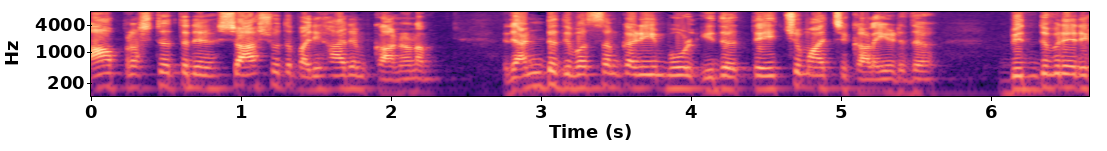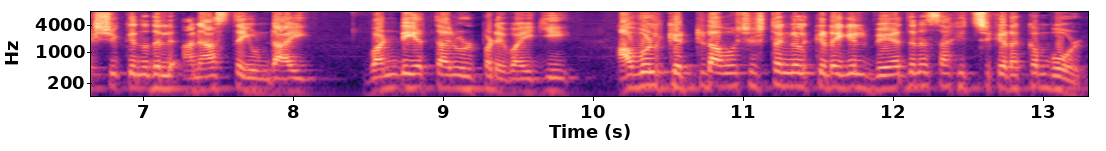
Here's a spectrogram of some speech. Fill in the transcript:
ആ പ്രശ്നത്തിന് ശാശ്വത പരിഹാരം കാണണം. രണ്ട് ദിവസം കഴിയുമ്പോൾ ഇത് തേച്ചുമാച്ച് കളയരുത്. ബിന്ദുവിനെ രക്ഷിക്കുന്നതിൽ അനാസ്ഥയുണ്ടായി. വണ്ടിയെത്താൻ ഉൾപ്പെടെ വൈകി. അവൾ കെട്ടിട അവശിഷ്ടങ്ങൾക്കിടയിൽ വേദന സഹിച്ച് കിടക്കുമ്പോൾ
